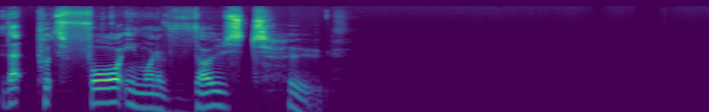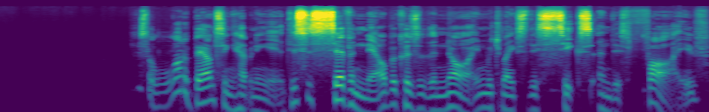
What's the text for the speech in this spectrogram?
That puts 4 in one of those two. There's a lot of bouncing happening here. This is 7 now because of the 9, which makes this 6 and this 5,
